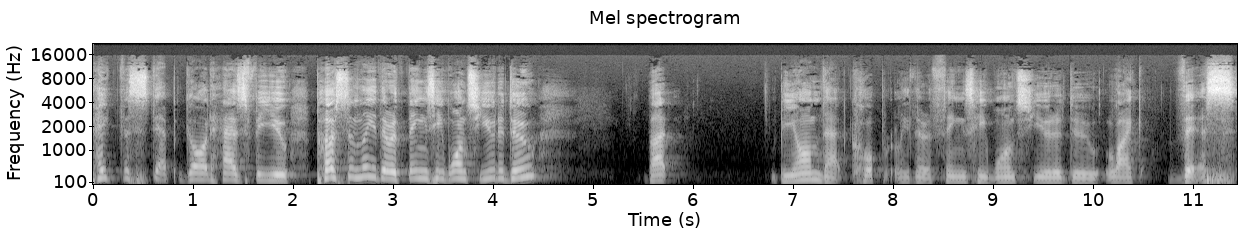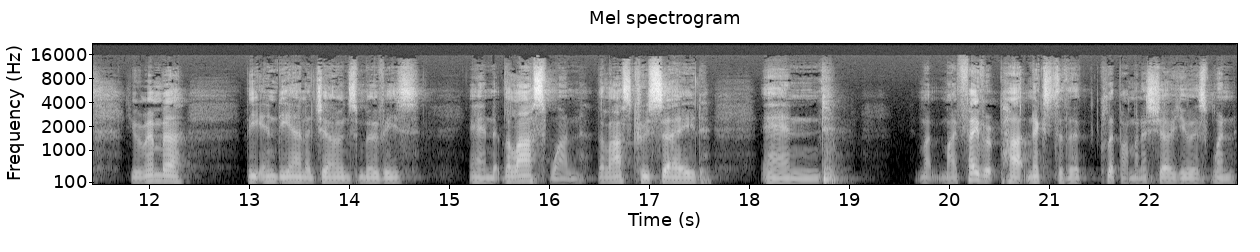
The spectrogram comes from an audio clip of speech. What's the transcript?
Take the step God has for you. Personally, there are things he wants you to do. But beyond that, corporately, there are things he wants you to do, like this. You remember the Indiana Jones movies? and the last one, The Last Crusade. And my, my favorite part next to the clip I'm going to show you is when,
